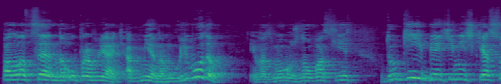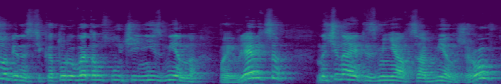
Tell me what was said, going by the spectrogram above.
полноценно управлять обменом углеводов. И возможно у вас есть другие биохимические особенности, которые в этом случае неизменно появляются. Начинает изменяться обмен жиров,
